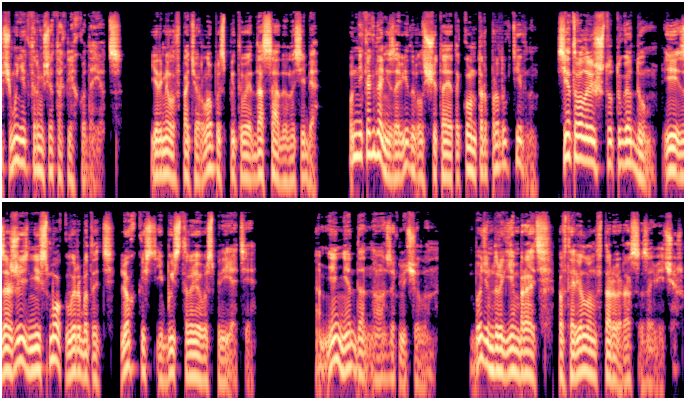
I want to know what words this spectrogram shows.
Почему некоторым все так легко дается? Ермилов потер лоб, испытывая досаду на себя. Он никогда не завидовал, считая это контрпродуктивным. Сетовал лишь, что тугодум, и за жизнь не смог выработать легкость и быстрое восприятие. — А мне не дано, — заключил он. — Будем другим брать, — повторил он второй раз за вечер.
